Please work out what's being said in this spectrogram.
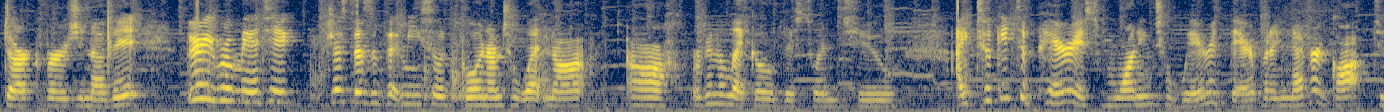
dark version of it. Very romantic, just doesn't fit me, so it's going on to whatnot. Oh, we're gonna let go of this one too. I took it to Paris wanting to wear it there, but I never got to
